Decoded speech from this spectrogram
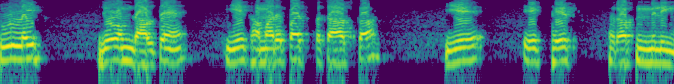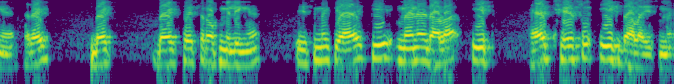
टूल लाइट जो हम डालते हैं, ये एक हमारे पास पचास का, ये एक फेस रफ मिलिंग है right back back face rough milling है। इसमें क्या है कि मैंने डाला इफ़ है 601 डाला इसमें।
